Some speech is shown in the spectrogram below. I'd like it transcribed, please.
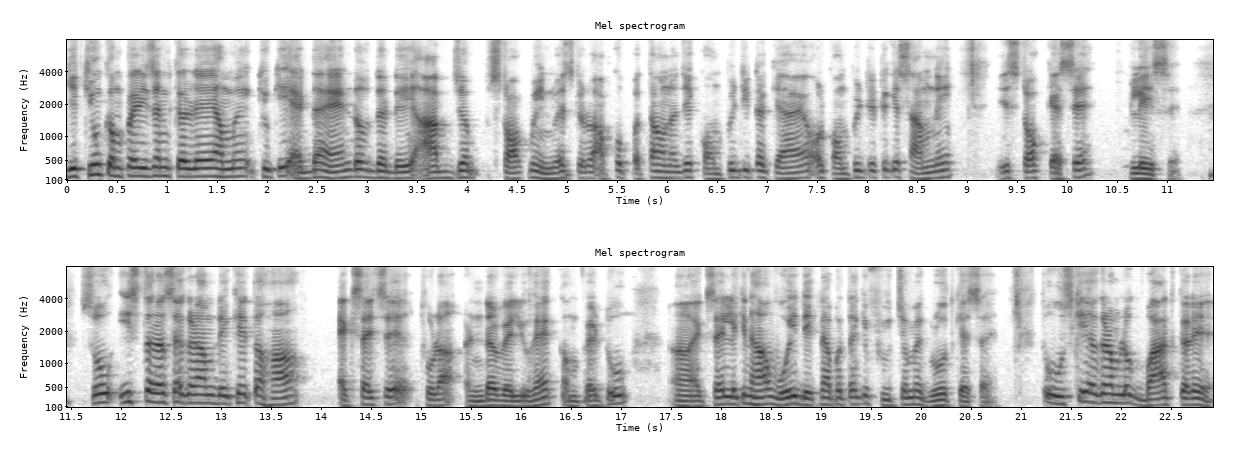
ये क्यों कंपैरिजन कर रहे हैं हमें? क्योंकि at the end of the day आप जब स्टॉक में इन्वेस्ट करो आपको पता होना चाहिए कॉम्पिटिटर क्या है और कॉम्पिटिटर के सामने ये स्टॉक कैसे प्लेस है। सो so, इस तरह से अगर हम देखें तो हाँ एक्साइड से थोड़ा अंडर वैल्यू है कंपेयर टू एक्साइड लेकिन हाँ वही देखना पड़ता है कि फ्यूचर में ग्रोथ कैसा है। तो उसकी अगर हम लोग बात करें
